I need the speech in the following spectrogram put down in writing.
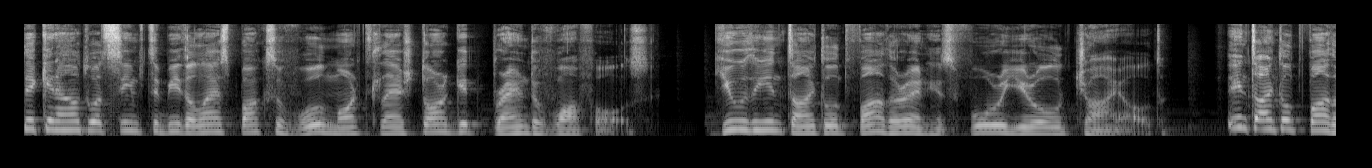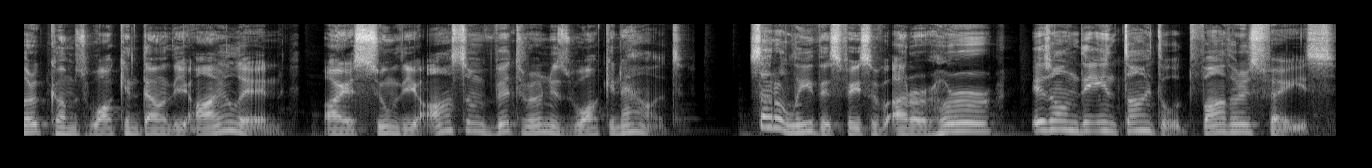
taking out what seems to be the last box of Walmart slash Target brand of waffles. Cue the entitled father and his four-year-old child. The entitled father comes walking down the aisle and I assume the awesome veteran is walking out. Suddenly, this face of utter horror is on the entitled father's face.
